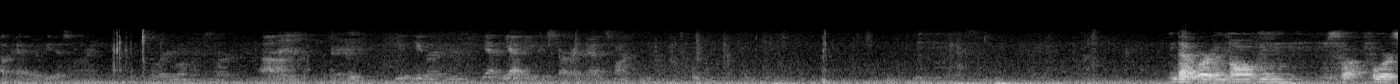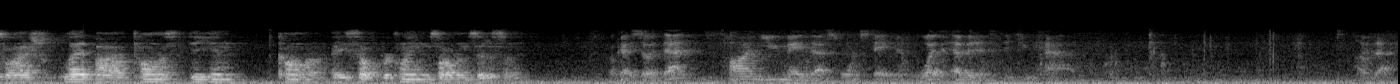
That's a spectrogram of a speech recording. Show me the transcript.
Okay, it'll be this one right here. So where do you want me to start? Um, You, you, yeah, yeah, you can start right there, that's fine. That word involving sl- forward slash led by Thomas Deegan, comma, a self-proclaimed sovereign citizen. Okay, so at that time you made that sworn statement, what evidence did you have of that?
